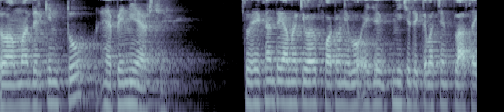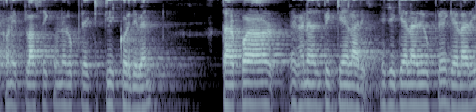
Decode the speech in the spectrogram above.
তো আমাদের কিন্তু অ্যাপে নিয়ে আসছে। তো এখান থেকে আমরা কীভাবে ফটো নেব? এই যে নিচে দেখতে পাচ্ছেন প্লাস আইকন এই প্লাস আইকনের উপরে একটি ক্লিক করে দেবেন। তারপর এখানে আসবে গ্যালারি। এই যে গ্যালারির উপরে, গ্যালারি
